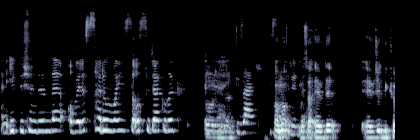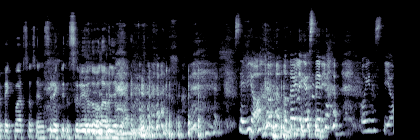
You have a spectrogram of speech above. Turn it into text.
hani ilk düşündüğümde o böyle sarılma hissi, o sıcaklık Doğru, e, güzel. güzel Ama mesela evde evcil bir köpek varsa seni sürekli ısırıyor da olabilir yani. Seviyor. o da öyle gösteriyor. Oyun istiyor.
